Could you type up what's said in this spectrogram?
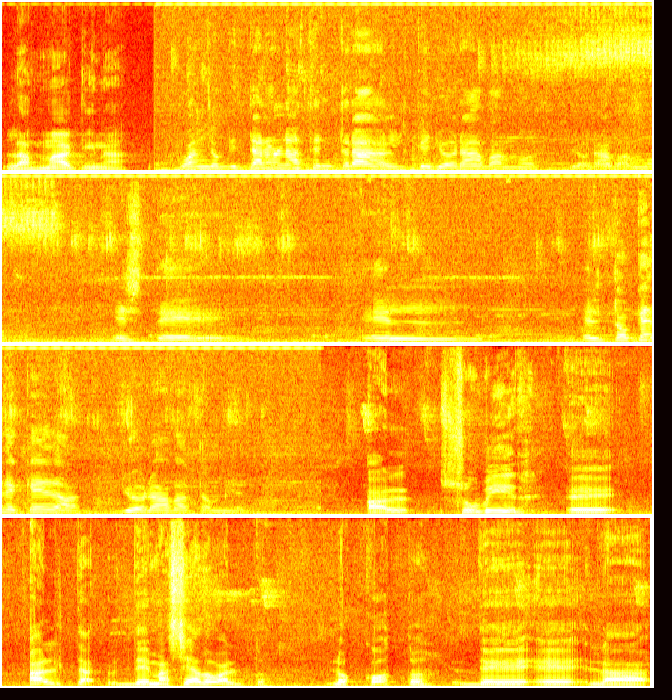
las máquinas. Cuando quitaron la central, que llorábamos, llorábamos, este, el, el toque de queda lloraba también. Al subir eh, alta, demasiado alto los costos de, eh, la,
